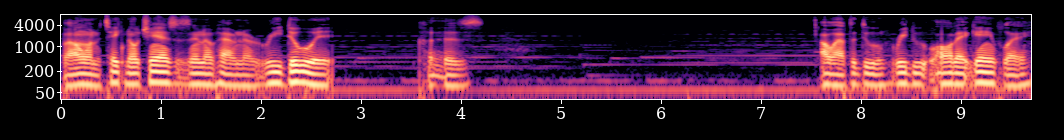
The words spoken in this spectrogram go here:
But I don't want to take no chances, end up having to redo it, because I will have to do redo all that gameplay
